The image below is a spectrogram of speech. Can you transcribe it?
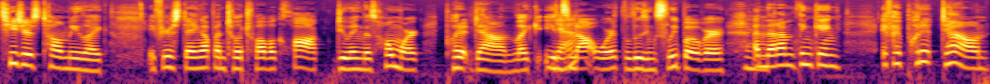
teachers tell me like, if you're staying up until 12 o'clock doing this homework, put it down. Like it's yeah. not worth losing sleep over. Yeah. And then I'm thinking, if I put it down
